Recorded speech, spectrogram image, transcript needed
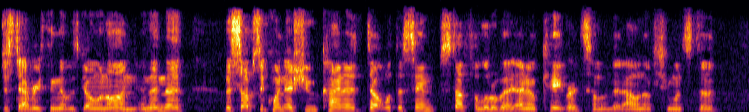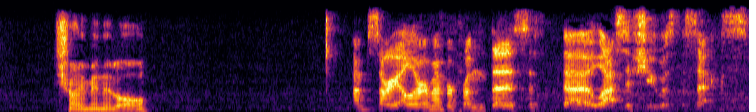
just everything that was going on. And then the the subsequent issue kind of dealt with the same stuff a little bit. I know Kate read some of it. I don't know if she wants to chime in at all. I'm sorry. All I remember from the the last issue was the sex.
